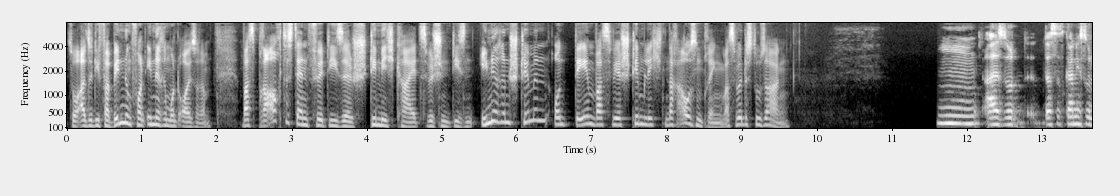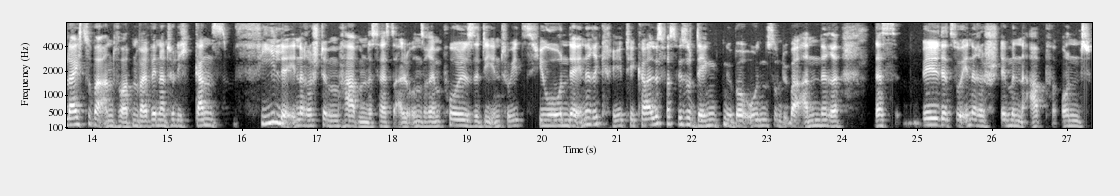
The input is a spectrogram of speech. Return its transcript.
So, also die Verbindung von Innerem und Äußerem. Was braucht es denn für diese Stimmigkeit zwischen diesen inneren Stimmen und dem, was wir stimmlich nach außen bringen? Was würdest du sagen? Hm, also, das ist gar nicht so leicht zu beantworten, weil wir natürlich ganz viele innere Stimmen haben. Das heißt, all unsere Impulse, die Intuition, der innere Kritiker, alles, was wir so denken über uns und über andere, das bildet so innere Stimmen ab und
